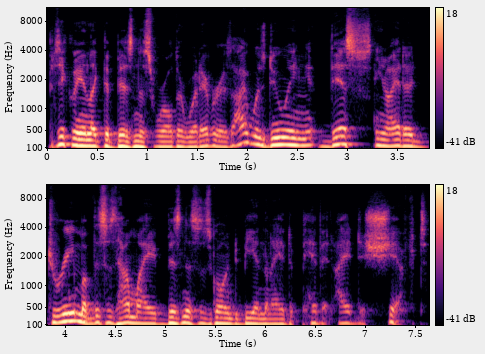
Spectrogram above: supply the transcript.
particularly in like the business world or whatever, is I was doing this, you know, I had a dream of this is how my business is going to be, and then I had to pivot, I had to shift.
